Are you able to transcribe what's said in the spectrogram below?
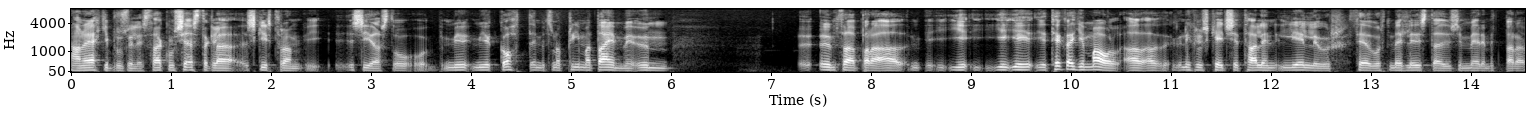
hann er ekki brúsvilis, það kom sérstaklega skýrt fram í, í síðast og, og mjög, mjög gott einmitt svona príma dæmi um um það bara að ég, ég, ég, ég tek það ekki mál að, að Nicolas Cage sé talin lélugur þegar þú ert með hliðstæðu sem er einmitt bara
